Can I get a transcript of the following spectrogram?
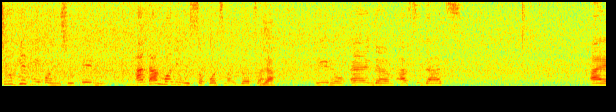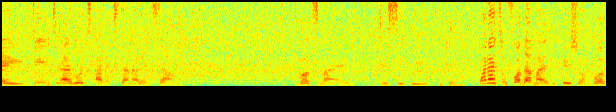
She will give me money, she will pay me, and that money will support my daughter. Yeah. You know, and um, after that, I did. I wrote an external exam, got my GCE Okay. wanted to further my education but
